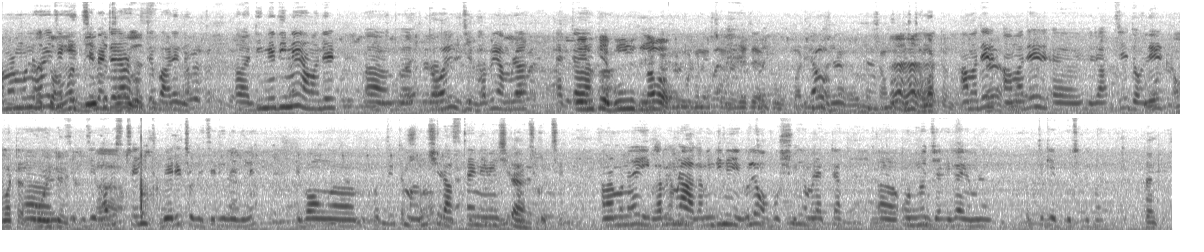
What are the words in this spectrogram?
আমার মনে হয় যে এর চেয়ে বেটার আর হতে পারে না। দিনে দিনে আমাদের দল যেভাবে আমরা একটা আমাদের আমাদের রাজ্যে দলের যেভাবে স্ট্রেংথ বেড়ে চলেছে দিনে দিনে এবং প্রত্যেকটা মানুষের রাস্তায় নেমে এসে কাজ করছে। আমার মনে হয় এইভাবে আমরা আগামী দিনে এগুলো অবশ্যই আমরা একটা অন্য জায়গায় আমরা প্রত্যেকে পৌঁছতে পারি thank you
